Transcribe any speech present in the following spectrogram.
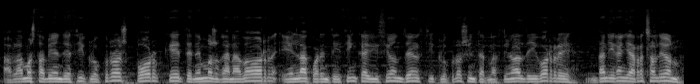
Hablamos también de ciclocross porque tenemos ganador en la 45 edición del ciclocross internacional de Igorre. Dani Gaña, Racha León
